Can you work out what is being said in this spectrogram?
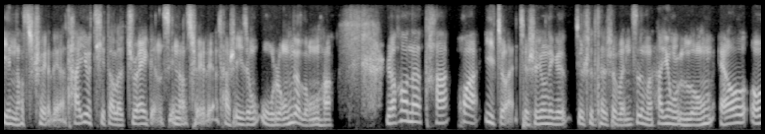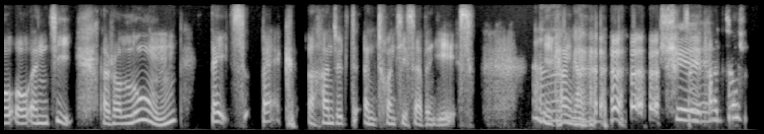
in Australia。他又提到了 dragons in Australia，它是一种舞龙的龙哈。然后呢，他画一转，就是用那个就是它是文字嘛，他用龙 L O O N G。 他说，Loon dates back a hundred and twenty-seven years。你看看，是，所以他就是。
